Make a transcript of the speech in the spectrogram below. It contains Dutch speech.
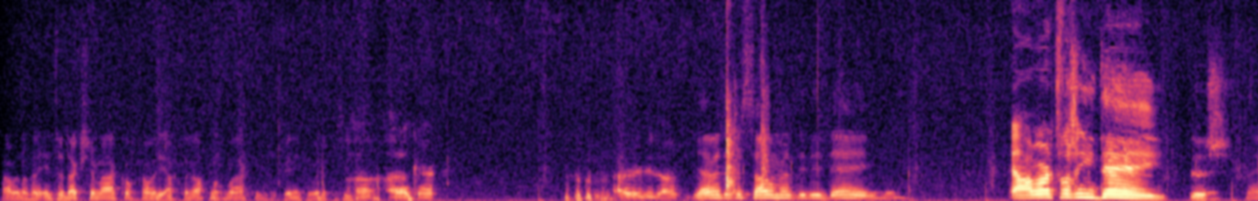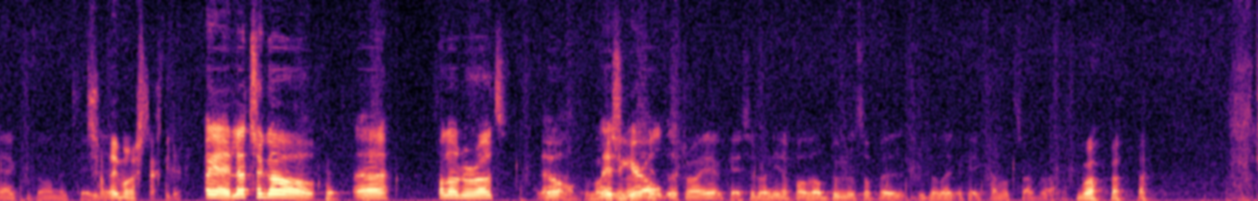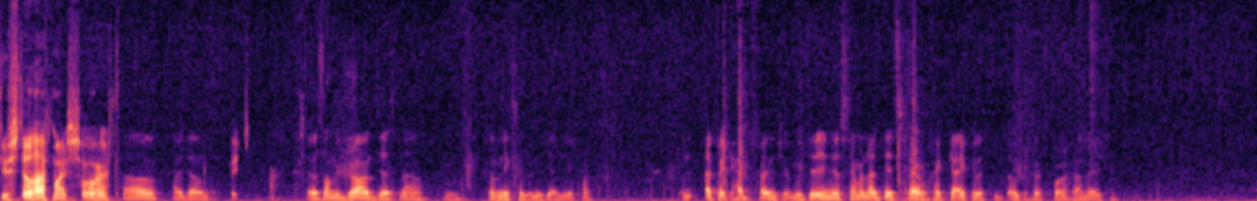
Gaan we nog een introduction maken of gaan we die achteraf nog maken? Ik weet niet hoe we dat precies Uh, I don't care. I really don't. Jij bent de persoon met dit idee. Ja, maar het was een idee. Dus. Nou ja, ik vind het wel een oké Het is idee. alleen maar een slecht idee. Oké, let's go. Uh, follow the road. Ja, nog keer al, dus. Oké, zullen we in ieder geval wel doen alsof we dit nog nooit... Oké, ik ga wat zwaar bewaren. You still have my sword. oh, I don't. It was on the ground just now. Ik kan niks aan doen dat jij niet pakt. Een epic adventure. Moet je niet nog zeg maar naar dit scherm gaan kijken dat je het ook even voor gaan lezen?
